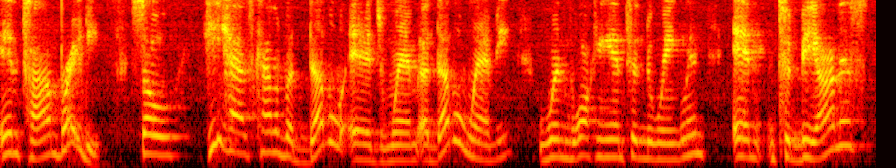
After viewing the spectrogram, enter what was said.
in Tom Brady. So he has kind of a double edge whammy, a double whammy when walking into New England. And to be honest,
